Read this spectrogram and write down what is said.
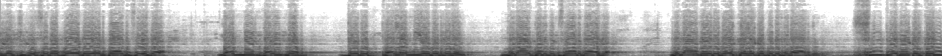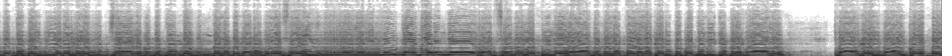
நிகழ்ச்சிக்கு சிறப்போடு ஏற்பாடு செய்த மண்ணின் மைந்தர் திரு பழனி அவர்களை விழாக்குழுவின் சார்பாக விழாவோடு நோக்கி அழைக்கப்படுகிறார்கள். சீட்டரிகள் கைப்பற்றுங்கள் வீரர்களை உற்சாகப்படுத்துங்கள் உங்களது கரபோசை மருந்து சமயத்திலே ஆடு களத்தை அலங்கரித்துக் கொண்டிருக்கின்ற காலை பாகை வால்கோட்டை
